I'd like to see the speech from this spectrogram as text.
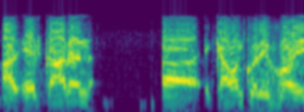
আর এর কারণ কেমন করে হয়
